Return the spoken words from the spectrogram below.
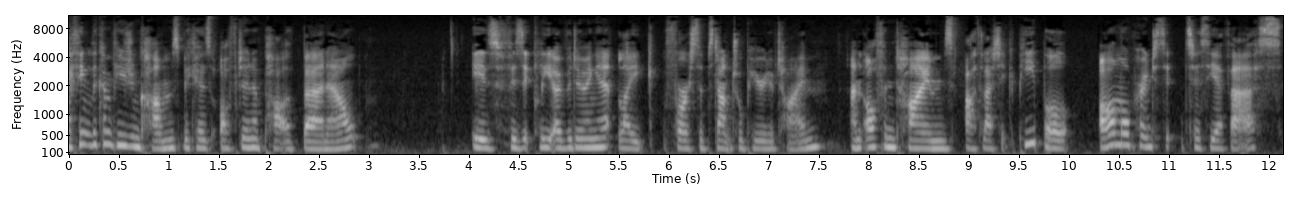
I think the confusion comes because often a part of burnout is physically overdoing it, like for a substantial period of time. And oftentimes, athletic people are more prone to, to CFS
